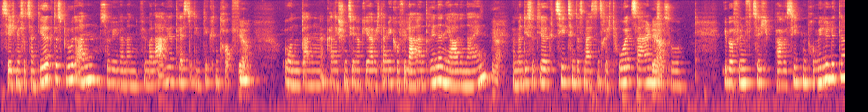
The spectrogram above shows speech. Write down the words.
sehe ich mir sozusagen direkt das Blut an, so wie wenn man für Malaria testet im dicken Tropfen. Ja. Und dann kann ich schon sehen, okay, habe ich da Mikrofilarien drinnen, ja oder nein. Ja. Wenn man die so direkt sieht, sind das meistens recht hohe Zahlen, ja. also so über 50 Parasiten pro Milliliter.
